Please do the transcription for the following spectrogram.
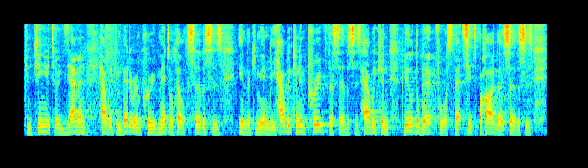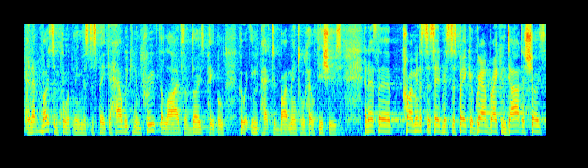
continue to examine how we can better improve mental health services in the community, how we can improve the services, how we can build the workforce that sits behind those services, and most importantly, Mr Speaker, how we can improve the lives of those people who are impacted by mental health issues. And as the Prime Minister said, Mr Speaker, groundbreaking data shows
